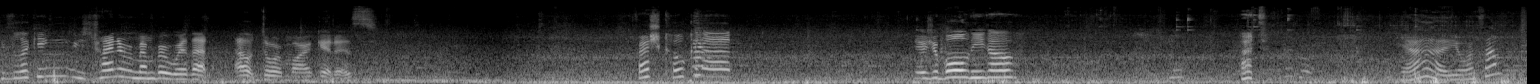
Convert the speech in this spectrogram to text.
He's looking. He's trying to remember where that outdoor market is. Fresh coconut. Here's your bowl, Nico. What? Yeah, you want some?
